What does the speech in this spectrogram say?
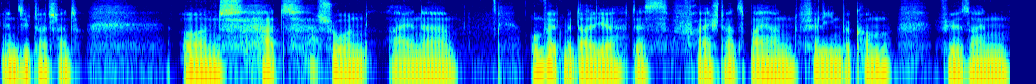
in Süddeutschland. Und hat schon eine Umweltmedaille des Freistaats Bayern verliehen bekommen für seinen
